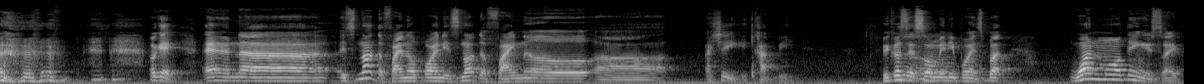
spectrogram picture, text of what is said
okay, and uh, it's not the final point, it's not the final. Uh, actually, it can't be. because there's so many points. But one more thing is like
